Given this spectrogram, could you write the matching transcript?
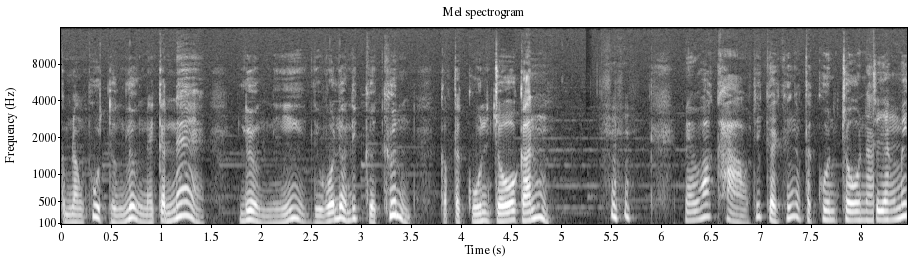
กำลังพูดถึงเรื่องไหนกันแน่ เรื่องนี้หรือว่าเรื่องที่เกิดขึ้นกับตระกูลโจกันแม้ว่าข่าวที่เกิดขึ้นกับตระกูลโจนั้นจะยังไม่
